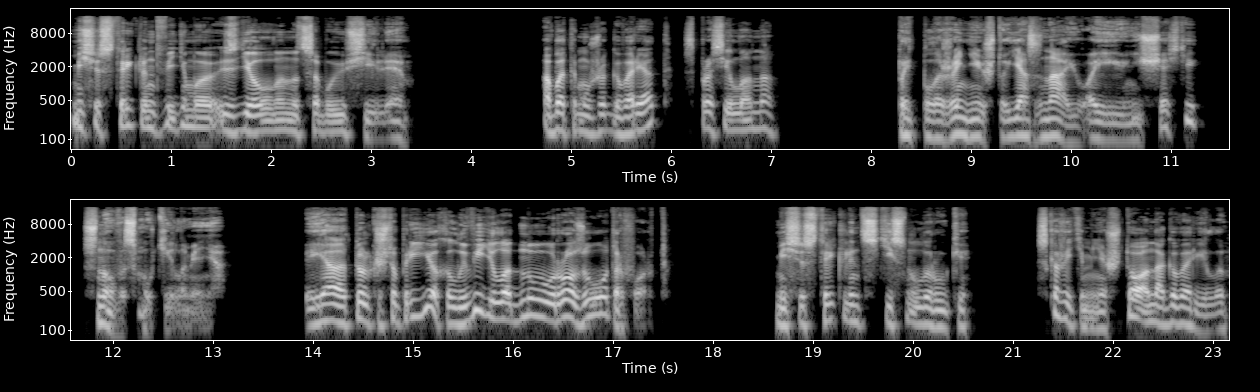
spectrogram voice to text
Миссис Стрикленд, видимо, сделала над собой усилие. «Об этом уже говорят?» — спросила она. Предположение, что я знаю о ее несчастье, снова смутило меня. Я только что приехал и видел одну Розу Уотерфорд. Миссис Стрикленд стиснула руки. Скажите мне, что она говорила?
